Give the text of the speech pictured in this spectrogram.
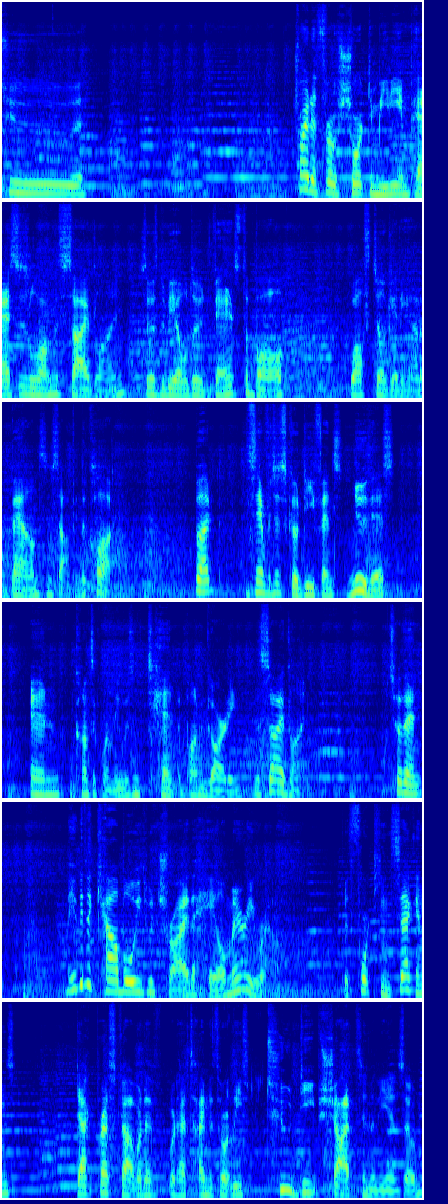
to try to throw short to medium passes along the sideline so as to be able to advance the ball while still getting out of bounds and stopping the clock. But the San Francisco defense knew this and consequently was intent upon guarding the sideline. So then, maybe the Cowboys would try the Hail Mary route. With 14 seconds, Dak Prescott would have, would have time to throw at least two deep shots into the end zone,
